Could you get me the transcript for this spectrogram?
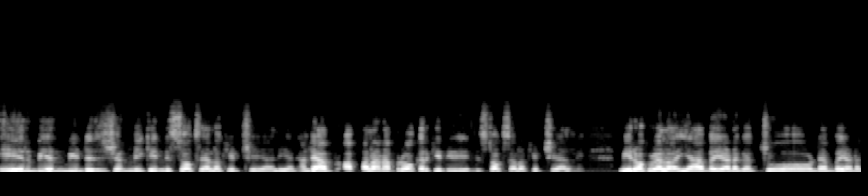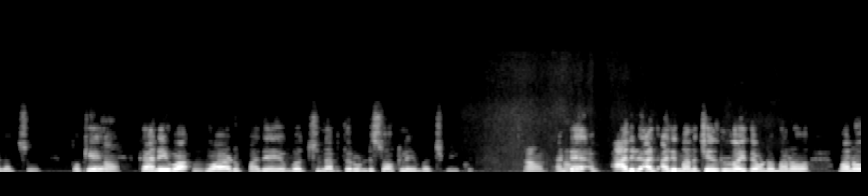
ఎయిర్ బిఎన్బి డెసిషన్ మీకు ఎన్ని స్టాక్స్ అలోకేట్ చేయాలి అని. అంటే ఆ- పలానా బ్రోకర్కి ఎన్ని ఎన్ని స్టాక్స్ అలోకేట్ చేయాలని. మీరు ఒకవేళ యాభై అడగచ్చు డెబ్బై అడగచ్చు. ఓకే. కానీ వాడు పదే ఇవ్వచ్చు లేకపోతే రెండు స్టాక్లే ఇవ్వచ్చు మీకు. అంటే అది అది- అది మన చేతుల్లో అయితే ఉండదు. మనం మనం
